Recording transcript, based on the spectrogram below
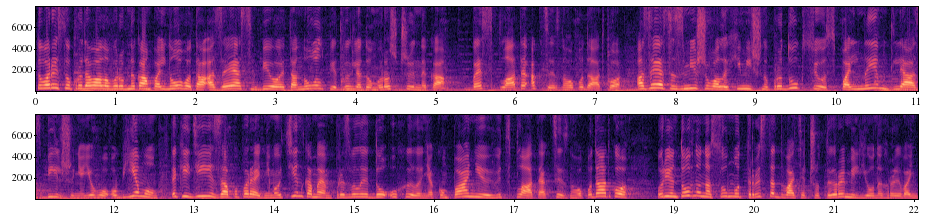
Товариство продавало виробникам пального та АЗС біоетанол під виглядом розчинника без сплати акцизного податку. АЗС змішували хімічну продукцію з пальним для збільшення його об'єму. Такі дії за попередніми оцінками призвели до ухилення компанією від сплати акцизного податку. Орієнтовно на суму 324 мільйони гривень.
